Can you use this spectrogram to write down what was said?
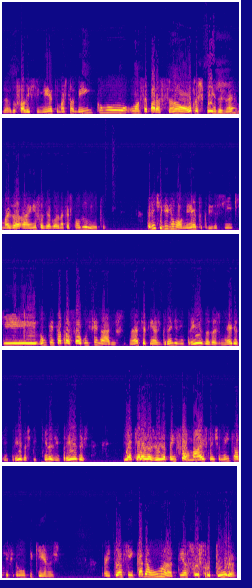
do falecimento, mas também como uma separação, outras perdas, Sim. né? Mas a, a, ênfase agora na questão do luto. A gente vive um momento, Cris, assim, que vamos tentar traçar alguns cenários, né? Você tem as grandes empresas, as médias empresas, as pequenas empresas e aquelas, às vezes, até informais que a gente nem classifica como pequenas. Então, assim, cada uma tem a sua estrutura,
